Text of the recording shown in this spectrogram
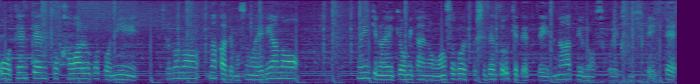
を点々と変わるごとに、自分の中でもそのエリアの雰囲気の影響みたいなのをものすごく自然と受けてっているなっていうのをすごい感じていて、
